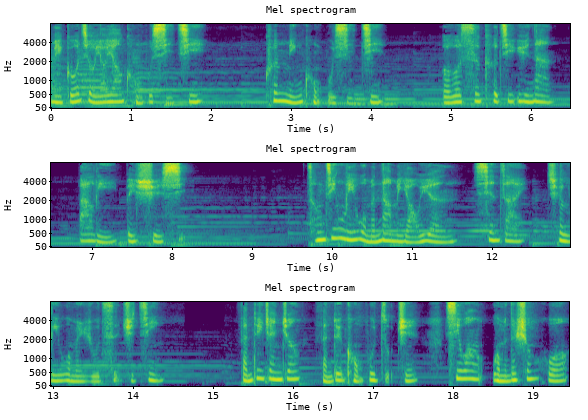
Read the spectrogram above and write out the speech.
美国九幺幺恐怖袭击，昆明恐怖袭击，俄罗斯客机遇难，巴黎被血洗。曾经离我们那么遥远，现在却离我们如此之近。反对战争，反对恐怖组织，希望我们的生活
